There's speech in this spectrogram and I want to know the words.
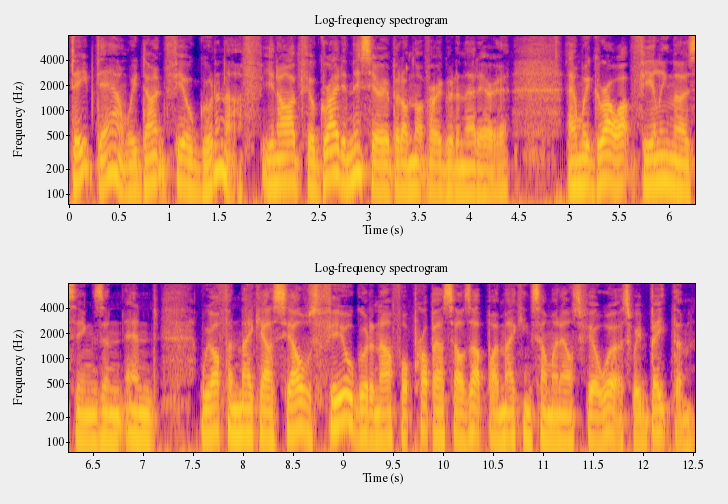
deep down we don't feel good enough. You know, I feel great in this area, but I'm not very good in that area, and we grow up feeling those things and, and we often make ourselves feel good enough or prop ourselves up by making someone else feel worse. We beat them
